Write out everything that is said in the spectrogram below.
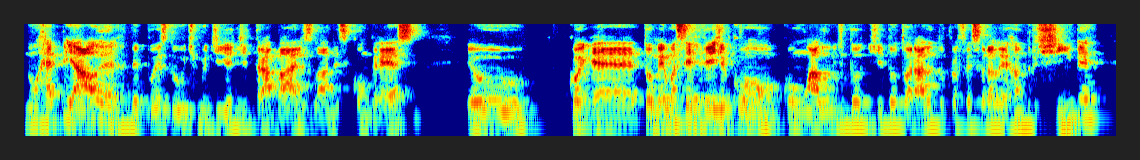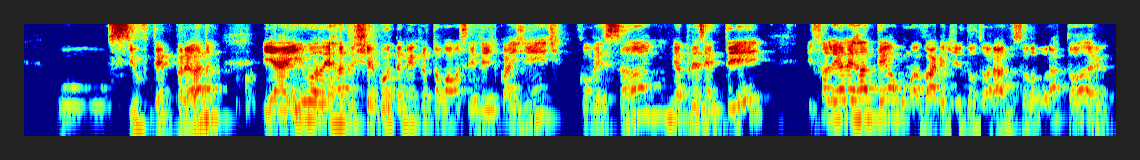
No happy hour, depois do último dia de trabalhos lá nesse congresso, eu é, tomei uma cerveja com, com um aluno de, do, de doutorado do professor Alejandro Schinder, o Silvio Temprana, e aí o Alejandro chegou também para tomar uma cerveja com a gente, conversando, me apresentei e falei, Alejandro, tem alguma vaga de doutorado no seu laboratório?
